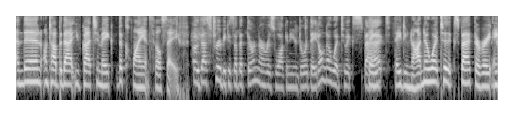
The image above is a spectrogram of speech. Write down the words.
And then on top of that, you've got to make the clients feel safe. Oh, that's true because I bet they're nervous walking in your door. They don't know what to expect. they do not know what to expect. They're very There's-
